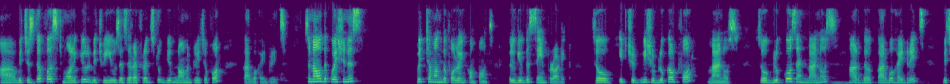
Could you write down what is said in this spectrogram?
uh, which is the first molecule which we use as a reference to give nomenclature for carbohydrates. So now the question is, which among the following compounds will give the same product? So it should we should look out for mannose. So glucose and mannose are the carbohydrates which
